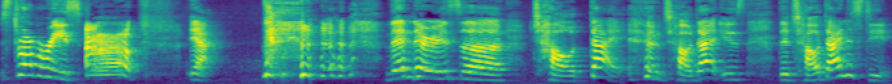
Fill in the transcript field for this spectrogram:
strawberries ah! yeah then there is a uh, Chao Dai. Chao Dai is the Chao dynasty.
